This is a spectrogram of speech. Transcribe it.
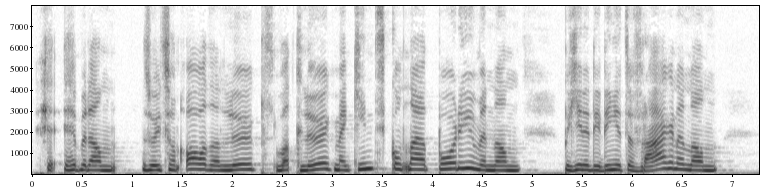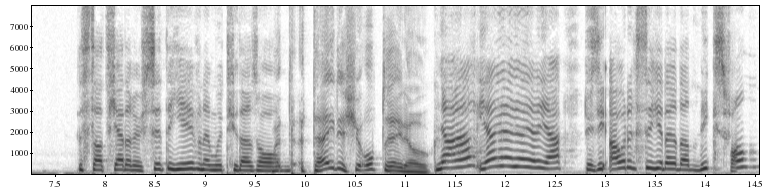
he- hebben dan zoiets van, oh wat een leuk, wat leuk, mijn kind komt naar het podium en dan beginnen die dingen te vragen en dan staat jij er je set te geven en moet je daar zo... Maar tijdens je optreden ook. Ja, ja, ja, ja, ja, ja. Dus die ouders zeggen daar dan niks van,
